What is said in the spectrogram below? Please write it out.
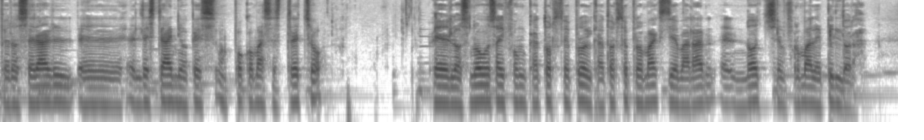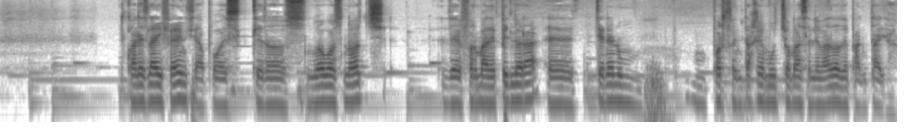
pero será el, de este año que es un poco más estrecho. Eh, los nuevos iPhone 14 Pro y 14 Pro Max llevarán el notch en forma de píldora. ¿Cuál es la diferencia? Pues que los nuevos notch de forma de píldora eh, tienen un, porcentaje mucho más elevado de pantalla.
